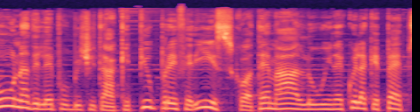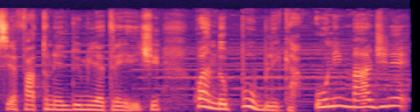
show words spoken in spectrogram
Una delle pubblicità che più preferisco a tema Halloween è quella che Pepsi ha fatto nel 2013, quando pubblica un'immagine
